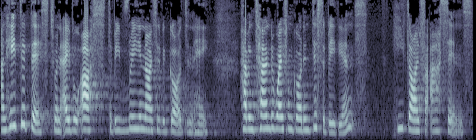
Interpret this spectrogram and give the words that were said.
And he did this to enable us to be reunited with God, didn't he? Having turned away from God in disobedience, he died for our sins,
